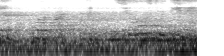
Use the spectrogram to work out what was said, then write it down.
It's Trust the king.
